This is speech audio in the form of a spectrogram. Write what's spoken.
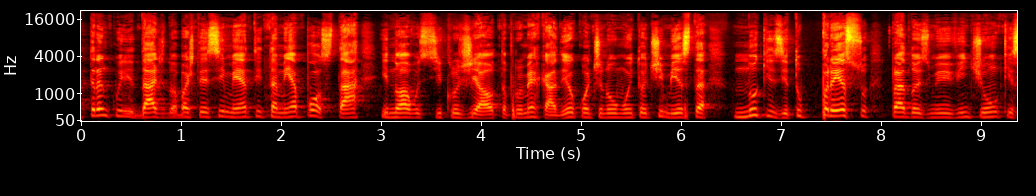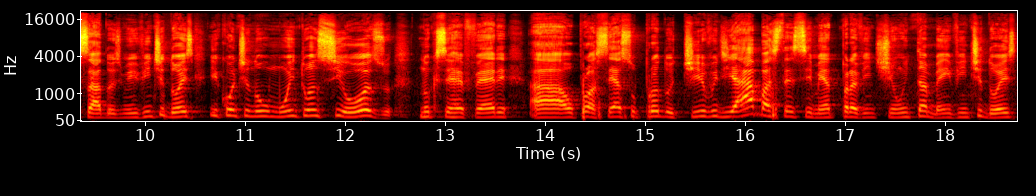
tranquilidade do abastecimento e também apostar em novos ciclos de alta para o mercado. Eu continuo muito otimista no quesito preço para 2021, quiçá 2022, e continuo muito ansioso no que se refere ao processo produtivo de abastecimento para 21 e também 22,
